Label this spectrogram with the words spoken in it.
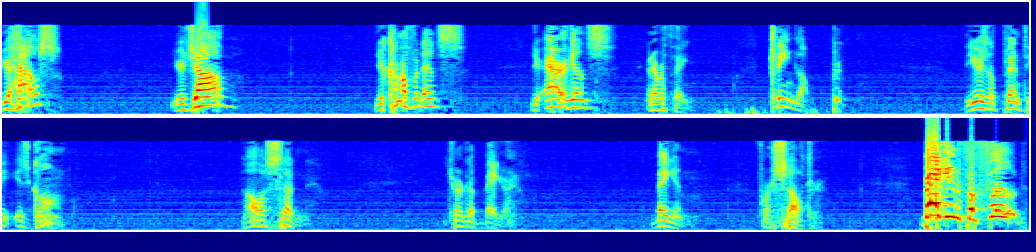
Your house, your job, your confidence, your arrogance, and everything. Clean up. The years of plenty is gone. All of a sudden, you turn to a beggar. Begging for shelter. Begging for food.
